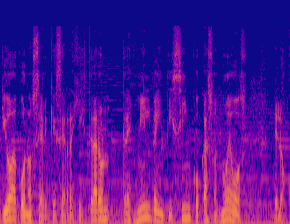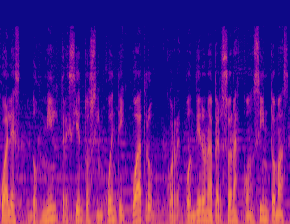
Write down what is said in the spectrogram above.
dio a conocer que se registraron 3.025 casos nuevos, de los cuales 2.354 correspondieron a personas con síntomas,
